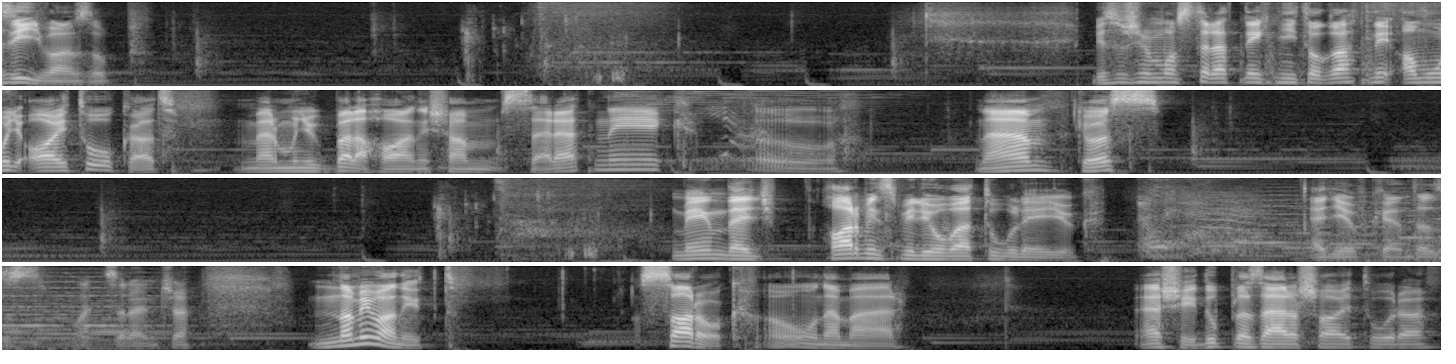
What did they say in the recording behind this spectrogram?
Ez így van, Zup. Biztos, hogy most szeretnék nyitogatni amúgy ajtókat? Mert mondjuk belehalni sem szeretnék. Nem, kösz. Mindegy, 30 millióval túléljük. Egyébként, ez nagy szerencse. Na mi van itt? Szarok. Ó, nem már. Esély dupla záros ajtóra.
